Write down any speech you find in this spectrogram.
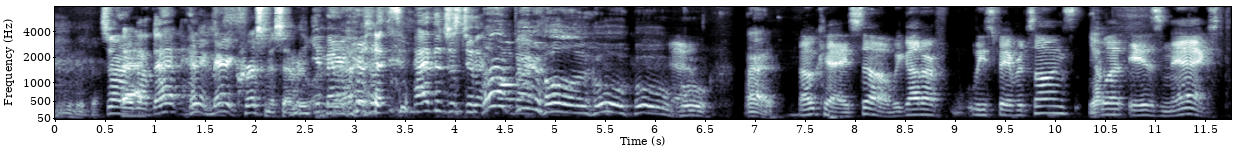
Yeah. Sorry about that. Had Hey, Merry just- Christmas, everyone. Yeah, Merry Christmas. I had to just do that Happy callback. holiday, hoo, hoo, Yeah. All right. Okay, so we got our least favorite songs. Yep. What is next?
